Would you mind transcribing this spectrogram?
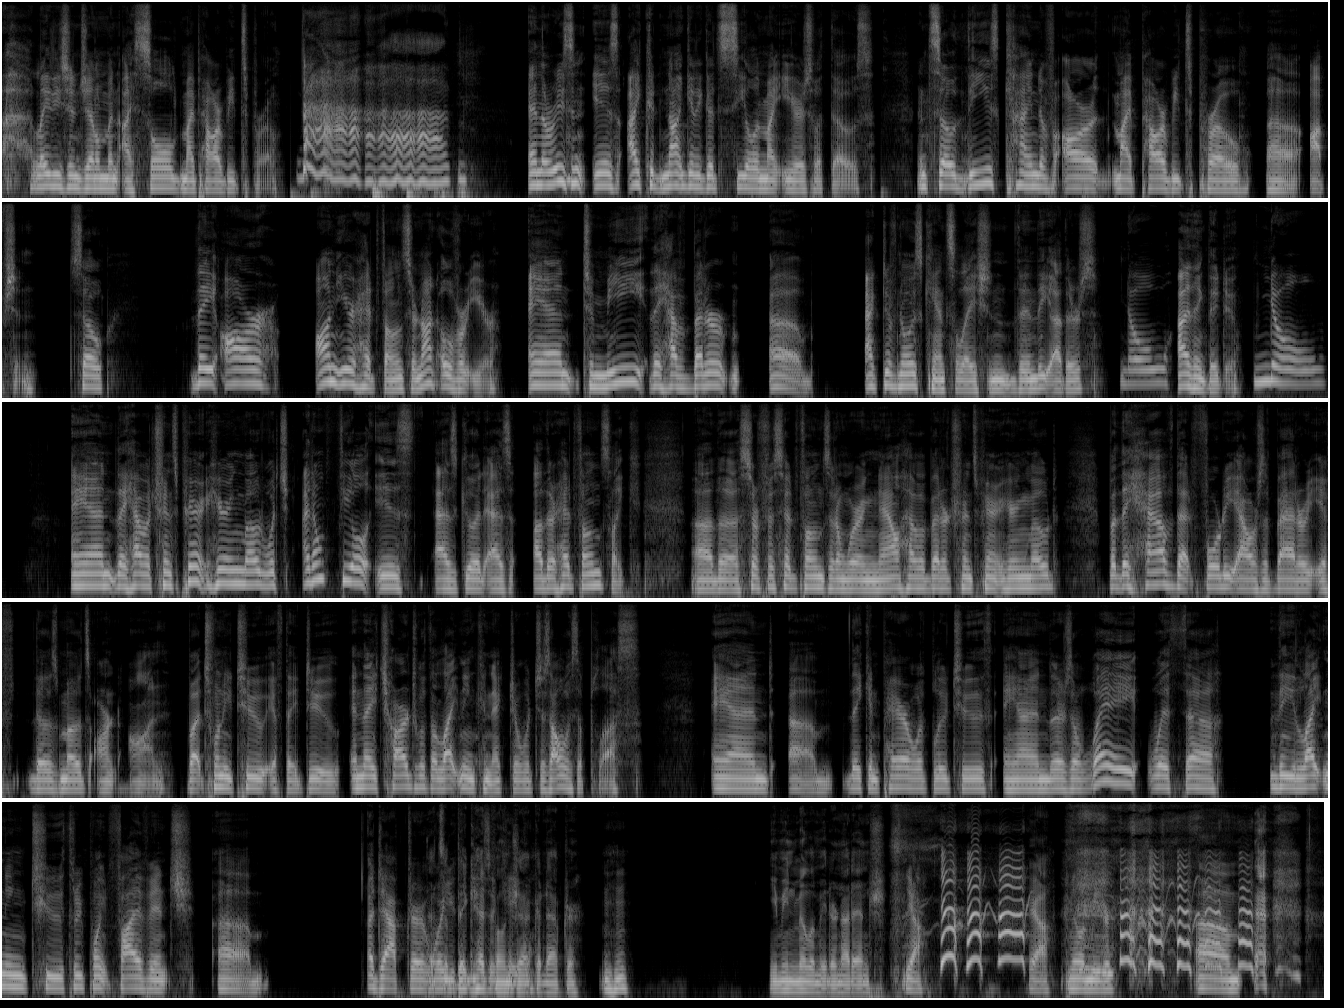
ladies and gentlemen i sold my Powerbeats Pro Ah! and the reason is I could not get a good seal in my ears with those. And so these kind of are my Powerbeats Pro uh, option. So they are on ear headphones, they're not over ear. And to me, they have better uh, active noise cancellation than the others. No. I think they do. No. And they have a transparent hearing mode, which I don't feel is as good as other headphones. Like uh, the Surface headphones that I'm wearing now have a better transparent hearing mode, but they have that 40 hours of battery if those modes aren't on, but 22 if they do. And they charge with a Lightning connector, which is always a plus. And um, they can pair with Bluetooth. And there's a way with uh, the Lightning to 3.5 inch um, adapter That's where a you big can use headphone a cable. jack adapter. Mm-hmm. You mean millimeter, not inch. Yeah, yeah, millimeter. Um,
